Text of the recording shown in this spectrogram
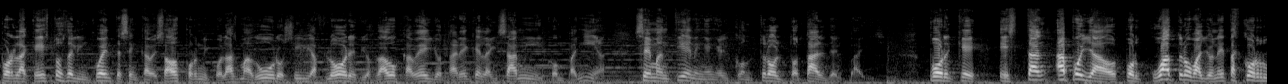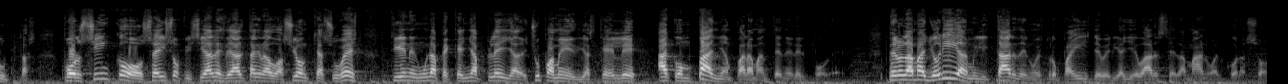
por la que estos delincuentes encabezados por Nicolás Maduro, Silvia Flores, Diosdado Cabello, Tarek El y compañía se mantienen en el control total del país. Porque están apoyados por cuatro bayonetas corruptas, por cinco o seis oficiales de alta graduación que a su vez tienen una pequeña playa de chupamedias que le acompañan para mantener el poder. Pero la mayoría militar de nuestro país debería llevarse la mano al corazón.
